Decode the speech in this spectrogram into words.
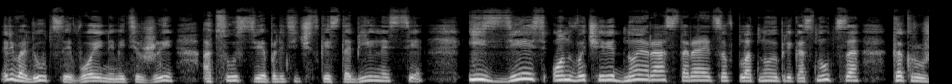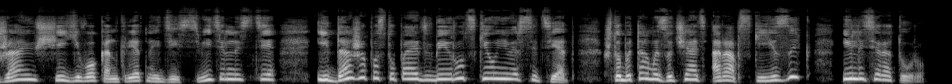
Революции, войны, мятежи, отсутствие политической стабильности. И здесь он в очередной раз старается вплотную прикоснуться к окружающей его конкретной действительности и даже поступает в Бейрутский университет, чтобы там изучать арабский язык и литературу.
